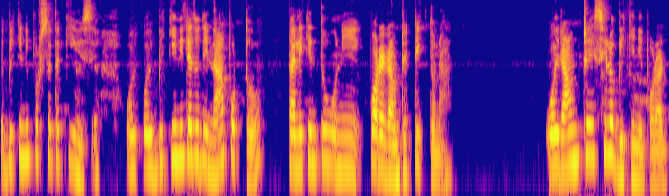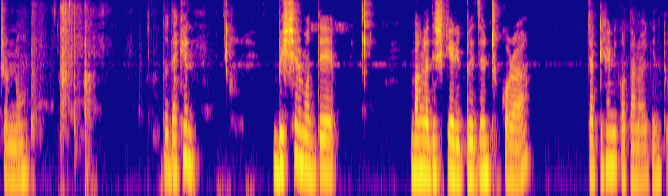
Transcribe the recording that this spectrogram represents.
তো বিকিনি পরছে তা কী হয়েছে ওই ওই বিকিনিটা যদি না পরতো, তাহলে কিন্তু উনি পরের রাউন্ডে টিকতো না। ওই রাউন্ডটাই ছিল বিকিনি পরার জন্য। তো দেখেন, বিশ্বের মধ্যে বাংলাদেশকে রিপ্রেজেন্ট করা চারটিখানি কথা নয় কিন্তু।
